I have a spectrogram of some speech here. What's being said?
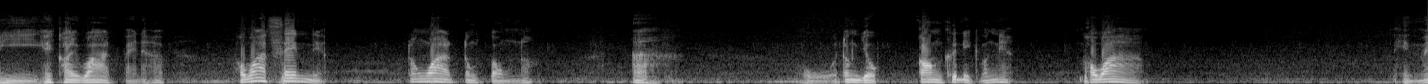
นี่ค่อยๆวาดไปนะครับ เพราะว่าเส้นเนี่ย ต้องวาดตรงๆเนาะอ่าโหต้องยกกล้องขึ้นอีกมั้งเนี่ย เพราะว่า เห็นไหม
